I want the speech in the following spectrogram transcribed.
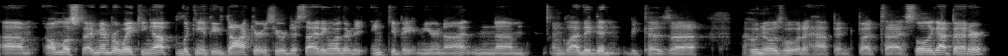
um, almost, I remember waking up looking at these doctors who were deciding whether to incubate me or not. And um, I'm glad they didn't because uh, who knows what would have happened. But uh, I slowly got better.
